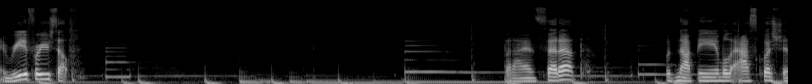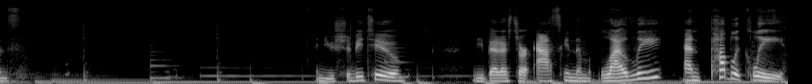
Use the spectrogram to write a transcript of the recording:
and read it for yourself. But I am fed up with not being able to ask questions. And you should be too. And you better start asking them loudly and publicly.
